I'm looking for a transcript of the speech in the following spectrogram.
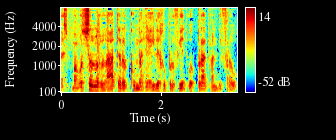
is maar ons sal nog later kom by die heilige profeet ook praat van die vrou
